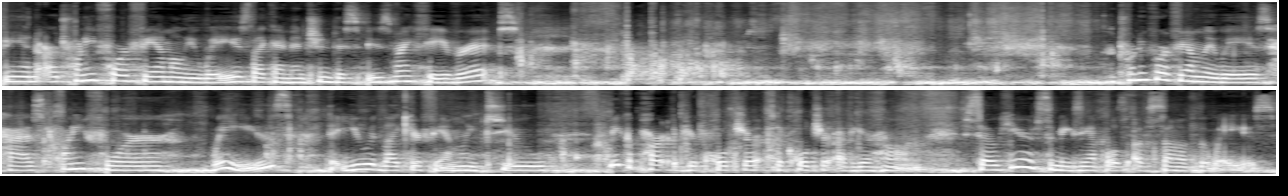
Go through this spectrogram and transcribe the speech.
And our 24 family ways, like I mentioned, this is my favorite. Our 24 Family Ways has 24 ways that you would like your family to make a part of your culture, the culture of your home. So here are some examples of some of the ways.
